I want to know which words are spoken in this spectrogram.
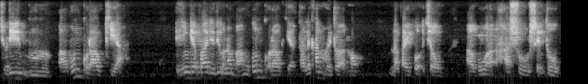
ᱡᱩᱫᱤ ᱵᱟᱵᱚᱱ ᱠᱚᱨᱟᱣ ᱠᱮᱭᱟ ᱛᱮᱦᱮᱧ ᱜᱟᱯᱟ ᱡᱩᱫᱤ ᱚᱱᱟ ᱵᱟᱝᱵᱚᱱ ᱠᱚᱨᱟᱣ ᱠᱮᱭᱟ ᱛᱟᱦᱞᱮ ᱠᱷᱟᱱ ᱦᱚᱭᱛᱚ ᱟᱨᱦᱚᱸ ᱱᱟᱯᱟᱭ ᱠᱚᱜ ᱪᱚᱝ ᱟᱵᱚᱣᱟᱜ ᱦᱟᱥᱩ ᱥᱮ ᱫᱩᱠ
